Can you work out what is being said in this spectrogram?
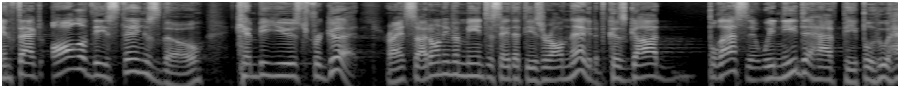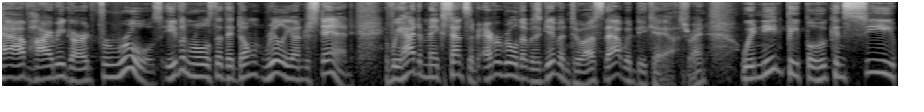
In fact, all of these things, though, can be used for good, right? So I don't even mean to say that these are all negative because God bless it, we need to have people who have high regard for rules, even rules that they don't really understand. If we had to make sense of every rule that was given to us, that would be chaos, right? We need people who can see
